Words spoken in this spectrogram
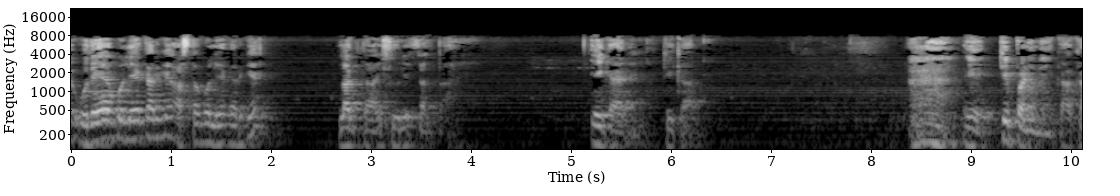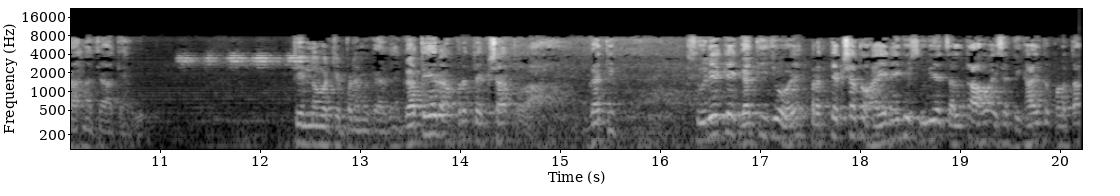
ये उदय को लेकर के, अस्त को लेकर के लगता है सूर्य चलता है। ये कह रहे हैं ठीक है। ये टिप्पणी में का, कहना चाहते हैं वो। तीन नंबर टिप्पणी में कहते हैं गतेर अप्रत्यक्ष तो गति सूर्य के गति जो है प्रत्यक्ष तो है नहीं कि सूर्य चलता हो ऐसा दिखाई तो पड़ता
